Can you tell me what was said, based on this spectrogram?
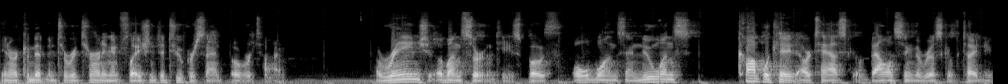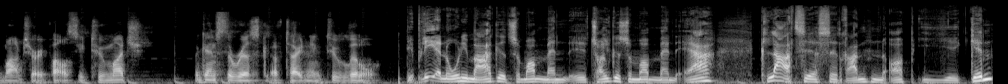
in our commitment to returning inflation to 2% over time. A range of uncertainties, both old ones and new ones, complicate our task of balancing the risk of tightening monetary policy too much against the risk of tightening too little. Det bliver nogen i markedet, som om man øh, tolket som om man er klar til at sætte renten op igen,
